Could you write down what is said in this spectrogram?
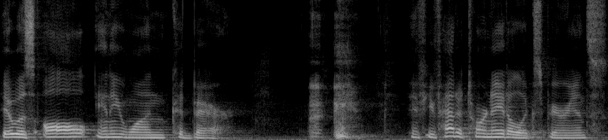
it was all anyone could bear. if you've had a tornado experience,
